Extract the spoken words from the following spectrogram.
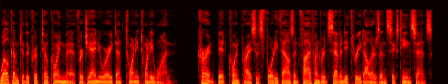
Welcome to the Crypto Coin Minute for January 10, 2021. Current Bitcoin price is $40,573.16.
